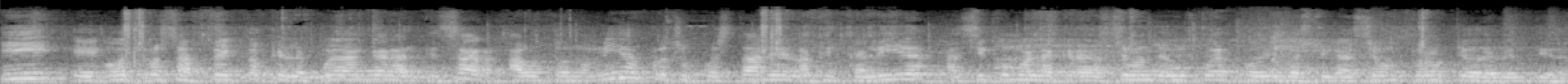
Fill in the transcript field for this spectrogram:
y eh, otros aspectos que le puedan garantizar autonomía presupuestaria de la Fiscalía, así como la creación de un cuerpo de investigación propio de la entidad.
